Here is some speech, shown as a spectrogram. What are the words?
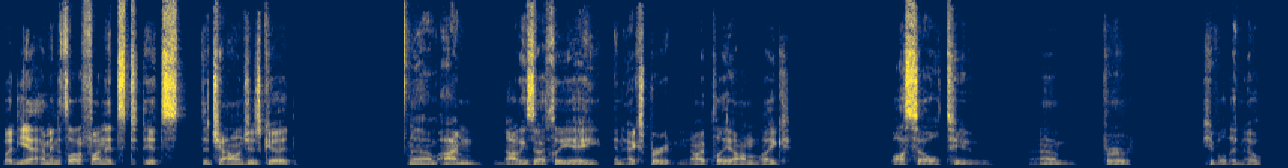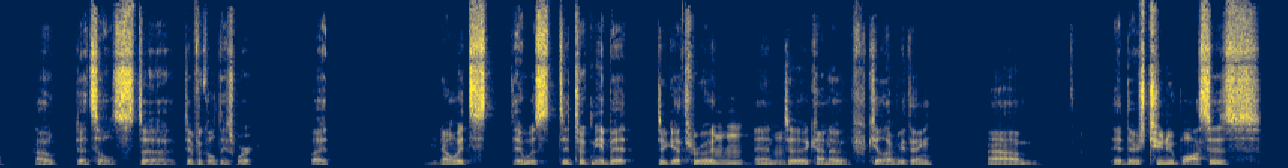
but yeah, I mean, it's a lot of fun. It's it's the challenge is good. Um, I'm not exactly a an expert. You know, I play on like Boss Cell two um, for people that know how Dead Cells uh, difficulties work, but you know, it's it was it took me a bit to get through it mm-hmm, and mm-hmm. to kind of kill everything. Um, eh, there's two new bosses.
